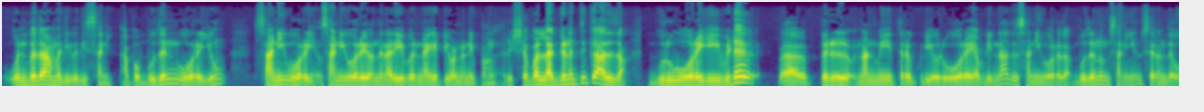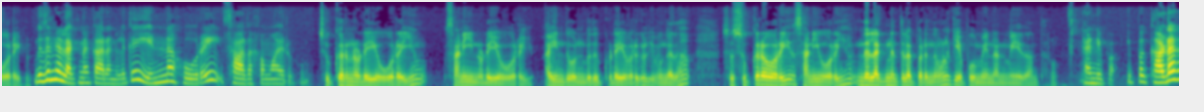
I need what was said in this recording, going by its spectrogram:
ஒன்பதாம் அதிபதி சனி. அப்போ புதன் ஓரையும் சனி ஓரையும் சனி ஓரை வந்து நிறைய பேர் நெகட்டிவாக நினைப்பாங்க. ரிஷப லக்னத்துக்கு அதுதான். குரு ஓரையை விட பெரு நன்மையை தரக்கூடிய ஒரு ஓரை அப்படின்னா அது சனி ஓரை தான். புதனும் சனியும் சிறந்த ஓரைகள். மிதுன லக்னக்காரங்களுக்கு என்ன ஹோரை சாதகமா இருக்கும்? சுக்கரனுடைய ஓரையும் சனியினுடைய ஓரையும். ஐந்து ஒன்பது குடையவர்கள் இவங்க தான். ஸோ சுக்கர ஓரையும் சனி ஓரையும் இந்த லக்னத்தில் பிறந்தவங்களுக்கு எப்போவுமே நன்மையை தான் தரும். கண்டிப்பா. இப்ப கடக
